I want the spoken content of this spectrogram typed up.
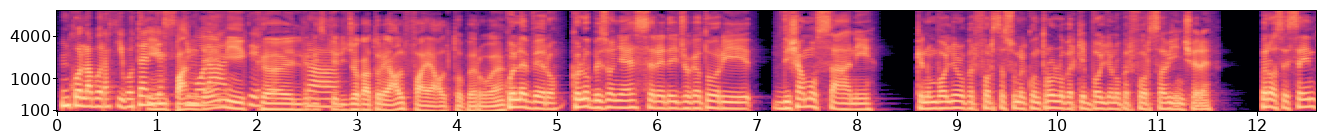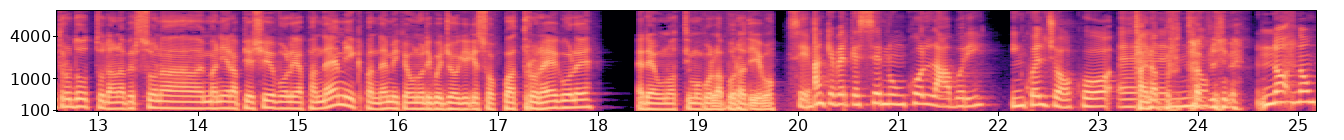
un collaborativo. Tendi a In stimolarti. pandemic eh, il tra- rischio di giocatore alfa è alto però, eh. Quello è vero. Quello bisogna essere dei giocatori, diciamo, sani. che non vogliono per forza assumere il controllo perché vogliono per forza vincere. Però se sei introdotto da una persona in maniera piacevole a Pandemic, Pandemic è uno di quei giochi che so quattro regole ed è un ottimo collaborativo. Sì, anche perché se non collabori in quel gioco eh, fai una brutta no, fine. no, non,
